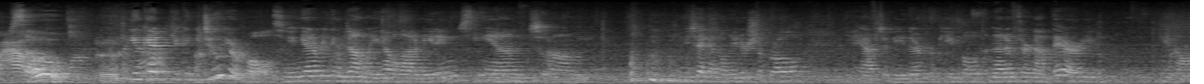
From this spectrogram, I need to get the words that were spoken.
Okay. So um, you get, you can do your roles and you can get everything done when you have a lot of meetings and um, you take on the leadership role, you have to be there for people. And then if they're not there, you, you know,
